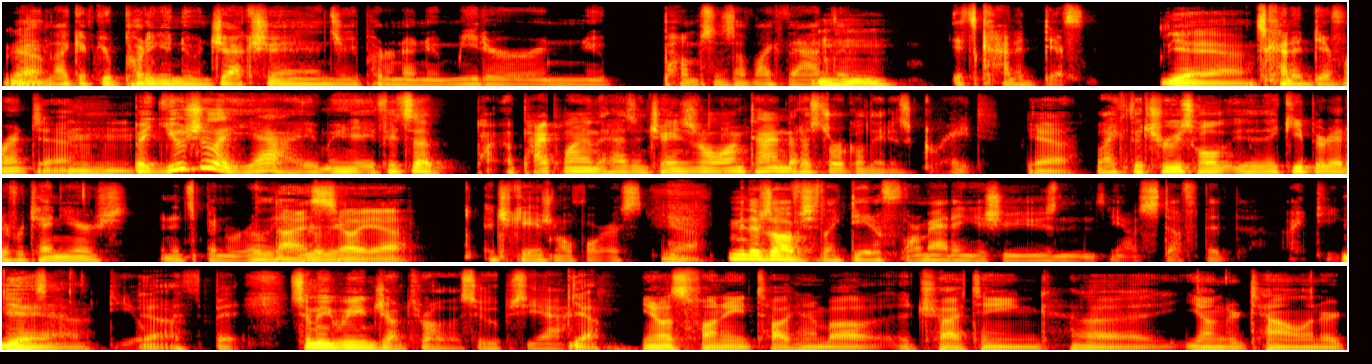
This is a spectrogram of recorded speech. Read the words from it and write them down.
Right? Yeah. Like if you're putting in new injections or you put in a new meter and new pumps and stuff like that, Mhm. then it's kind of different. Yeah, yeah, It's kind of different. yeah. Mhm. But usually, yeah. I mean, if it's a, a pipeline that hasn't changed in a long time, that historical data is great. Yeah. Like the Trues hold, they keep their data for ten years, and it's been really, Nice. really Oh, yeah. educational for us. Yeah. I mean, there's obviously like data formatting issues and you know stuff that the IT guys Yeah, have to deal yeah. with. But so maybe we can jump through all those hoops. Yeah. Yeah. You know, it's funny talking about attracting uh, younger talent or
